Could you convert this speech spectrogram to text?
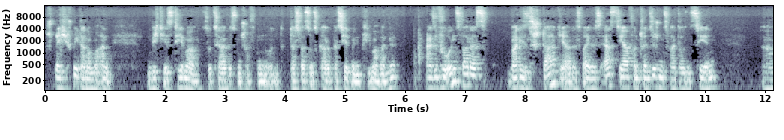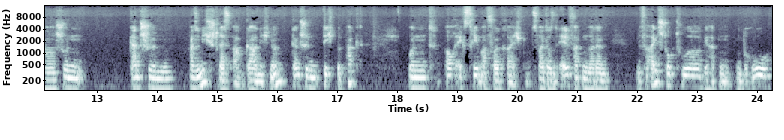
spreche ich später nochmal an, ein wichtiges Thema, Sozialwissenschaften und das, was uns gerade passiert mit dem Klimawandel. Also für uns war das, war dieses Startjahr, das war das erste Jahr von Transition 2010, äh, schon ganz schön, also nicht stressarm, gar nicht, ne? ganz schön dicht bepackt und auch extrem erfolgreich. 2011 hatten wir dann eine Vereinsstruktur, wir hatten ein Büro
